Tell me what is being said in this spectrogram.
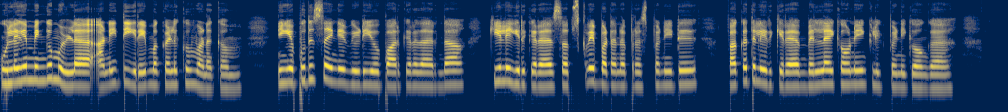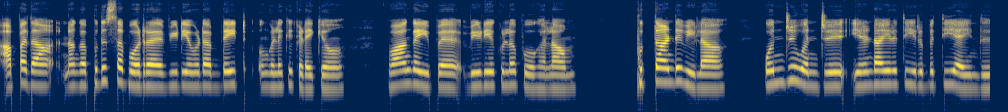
உலகமெங்கும் உள்ள அனைத்து இறைமக்களுக்கும் வணக்கம். நீங்கள் புதுசாக எங்கள் வீடியோ பார்க்குறதா இருந்தால் கீழே இருக்கிற சப்ஸ்கிரைப் பட்டனை ப்ரெஸ் பண்ணிவிட்டு பக்கத்தில் இருக்கிற பெல் ஐக்கானையும் கிளிக் பண்ணிக்கோங்க. அப்போ தான் நாங்கள் புதுசாக போடுற வீடியோவோட அப்டேட் உங்களுக்கு கிடைக்கும். வாங்க இப்போ வீடியோக்குள்ளே போகலாம். புத்தாண்டு விழா ஒன்று ஒன்று இரண்டாயிரத்தி இருபத்தி ஐந்து.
